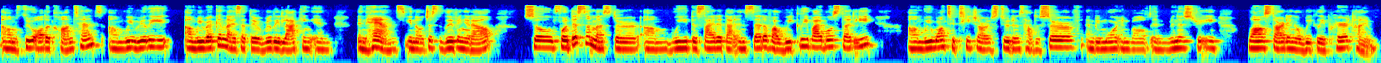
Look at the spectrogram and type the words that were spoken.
um, through all the content, um, we really um, we recognize that they're really lacking in in hands, you know, just living it out. So for this semester, um, we decided that instead of our weekly Bible study, um, we want to teach our students how to serve and be more involved in ministry while starting a weekly prayer time.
